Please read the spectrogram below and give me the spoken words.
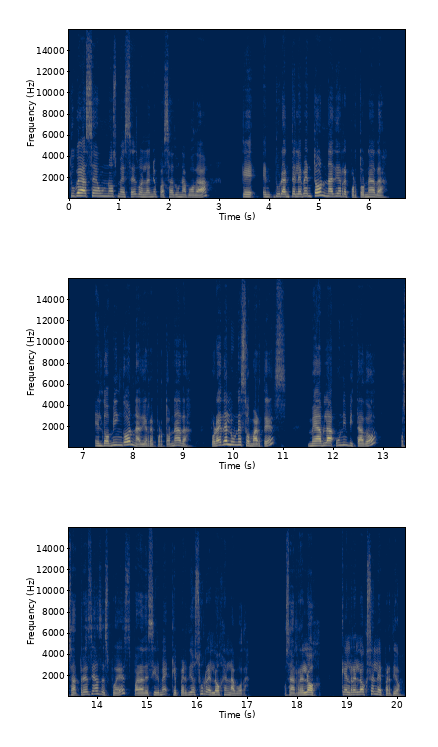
Tuve hace unos meses, o el año pasado, una boda que durante el evento nadie reportó nada el domingo nadie reportó nada. Por ahí de lunes o martes me habla un invitado, o sea, tres días después, para decirme que perdió su reloj en la boda. O sea, reloj, que el reloj se le perdió.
